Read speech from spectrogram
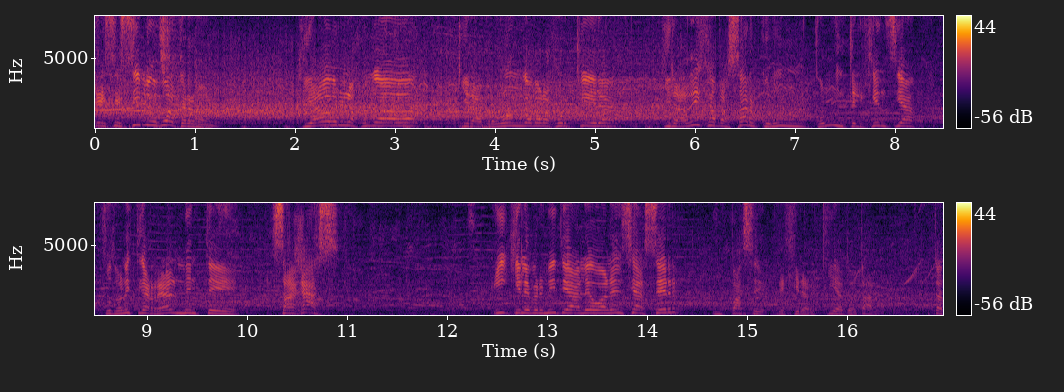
de Cecilio Waterman, que abre la jugada, que la prolonga para Jorquera, que la deja pasar con, un- con una inteligencia futbolística realmente sagaz y que le permite a Leo Valencia hacer un pase de jerarquía total. Está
